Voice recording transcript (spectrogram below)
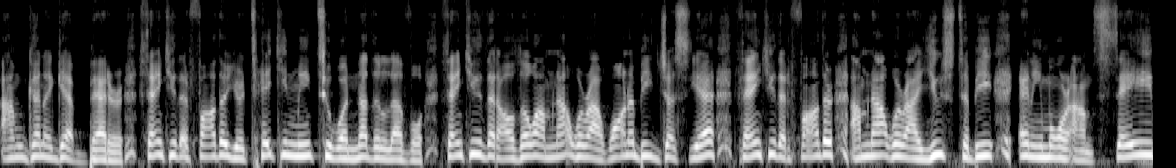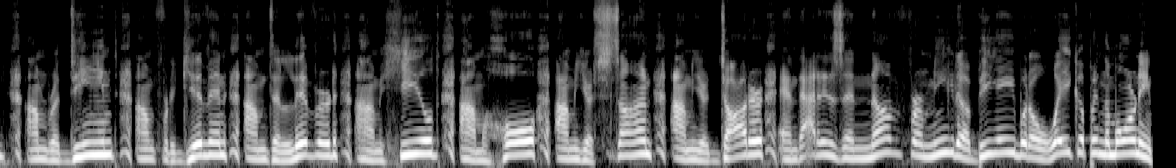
I'm to get better. Thank you that, Father, you're taking me to another level. Thank you that although I'm not where I want to be just yet, thank you that, Father, I'm not where I used to be anymore. I'm saved, I'm redeemed, I'm forgiven, I'm delivered, I'm healed, I'm whole, I'm your son, I'm your daughter, and that is enough for me to be able to wake up in the morning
